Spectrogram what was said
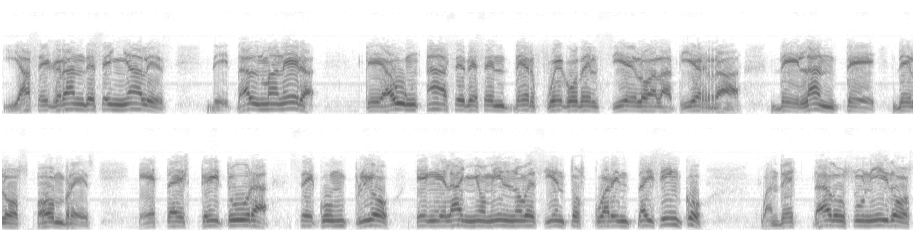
y hace grandes señales de tal manera que aún hace descender fuego del cielo a la tierra delante de los hombres. Esta escritura se cumplió en el año 1945, cuando Estados Unidos,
